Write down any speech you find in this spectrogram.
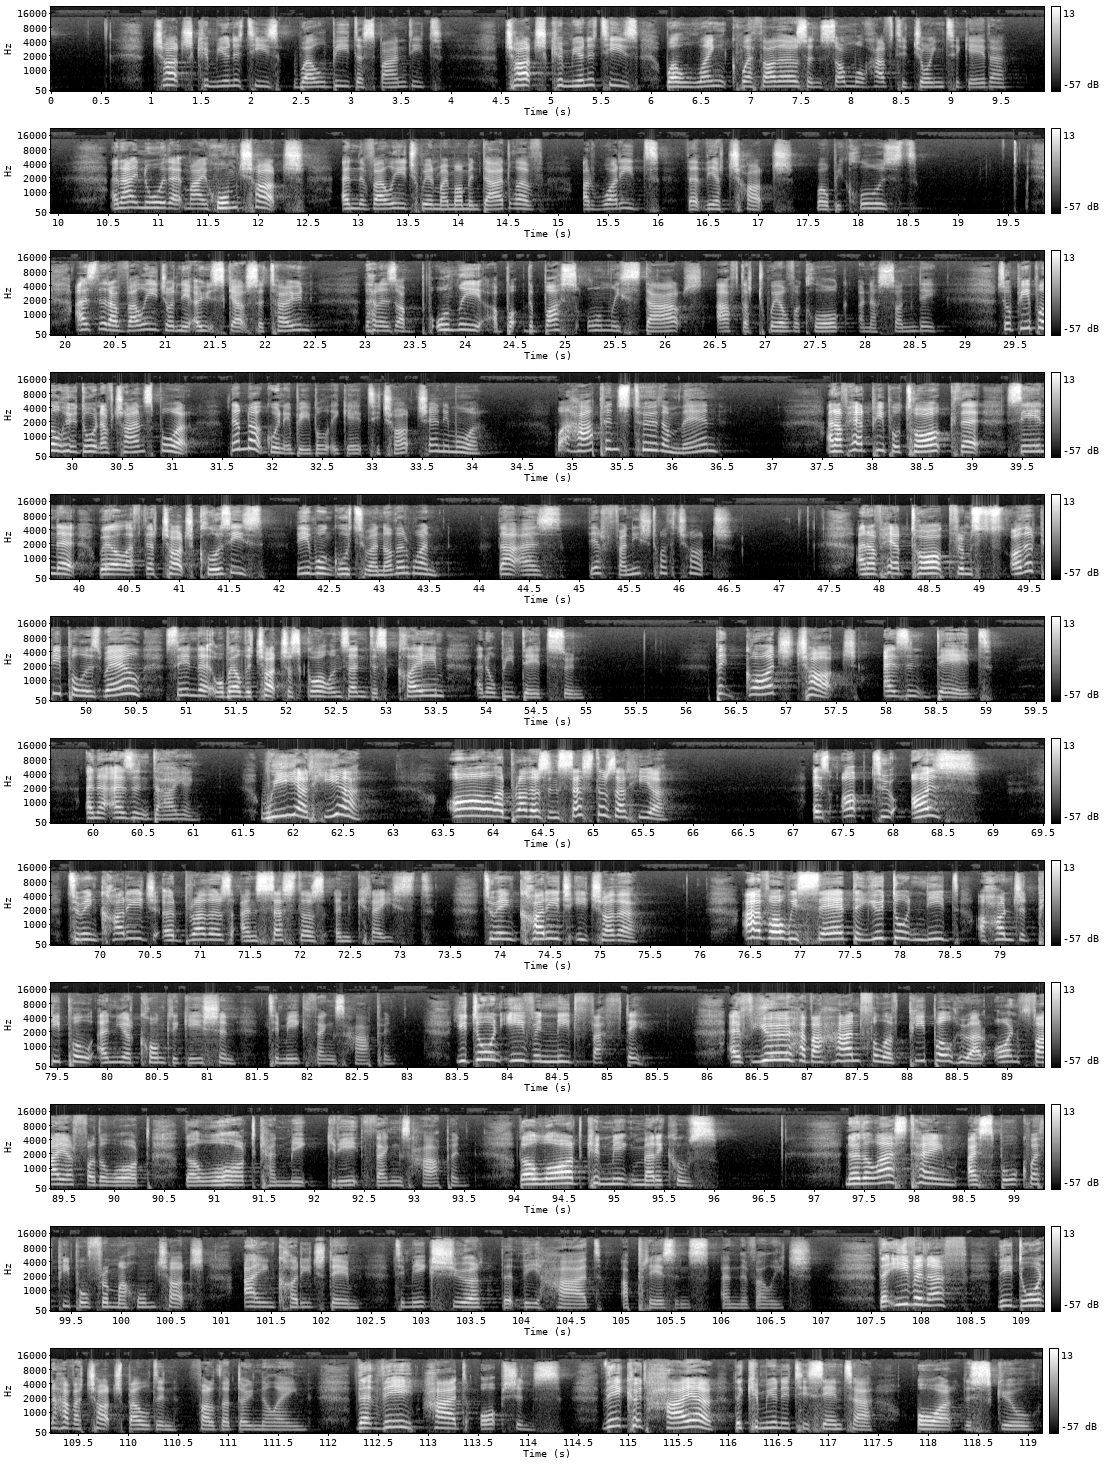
Church communities will be disbanded. Church communities will link with others, and some will have to join together. And I know that my home church in the village where my mum and dad live are worried that their church will be closed. As they're a village on the outskirts of town, there is a, only a, the bus only starts after 12 o'clock on a Sunday. So people who don't have transport, they're not going to be able to get to church anymore. What happens to them then? And I've heard people talk that saying that, well, if their church closes, they won't go to another one. That is, they're finished with church. And I've heard talk from other people as well saying that, oh, well, the Church of Scotland's in decline and it'll be dead soon. But God's church isn't dead and it isn't dying. We are here. All our brothers and sisters are here. It's up to us to encourage our brothers and sisters in Christ, to encourage each other. I've always said that you don't need a hundred people in your congregation to make things happen. You don't even need 50. If you have a handful of people who are on fire for the Lord, the Lord can make great things happen. The Lord can make miracles. Now, the last time I spoke with people from my home church, I encouraged them to make sure that they had a presence in the village. That even if they don't have a church building further down the line, that they had options they could hire the community centre or the school.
